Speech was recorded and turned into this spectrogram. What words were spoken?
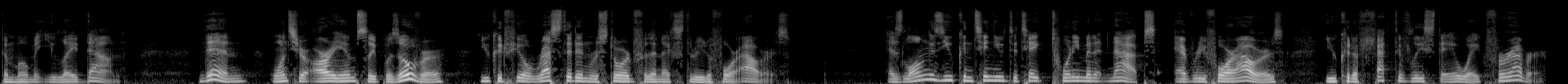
the moment you laid down. Then, once your REM sleep was over, you could feel rested and restored for the next three to four hours. As long as you continued to take 20 minute naps every four hours, you could effectively stay awake forever.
